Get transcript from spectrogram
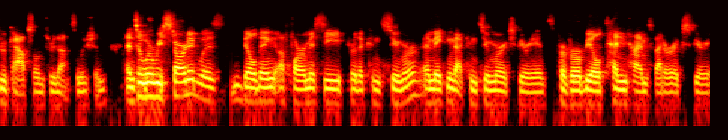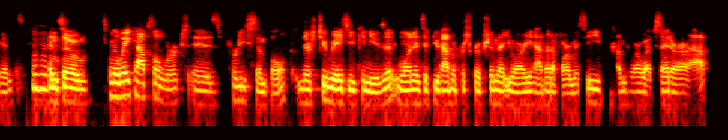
through capsule and through that solution and so where we started was building a pharmacy for the consumer and making that consumer experience proverbial 10 times better experience mm-hmm. and so the way Capsule works is pretty simple. There's two ways you can use it. One is if you have a prescription that you already have at a pharmacy, you can come to our website or our app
